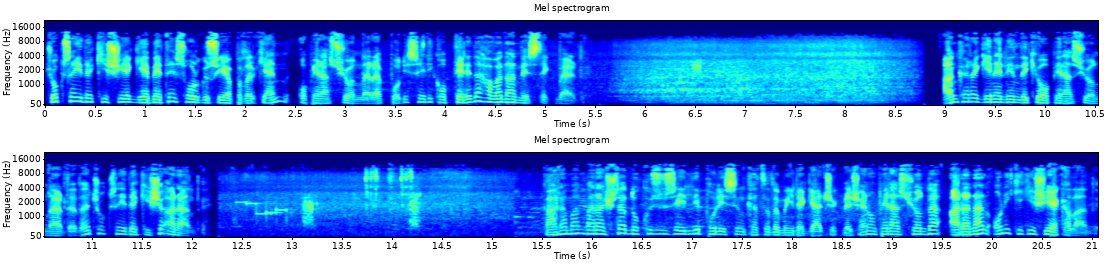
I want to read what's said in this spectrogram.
Çok sayıda kişiye GBT sorgusu yapılırken operasyonlara polis helikopteri de havadan destek verdi. Ankara genelindeki operasyonlarda da çok sayıda kişi arandı. Kahramanmaraş'ta 950 polisin katılımıyla gerçekleşen operasyonda aranan 12 kişi yakalandı.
